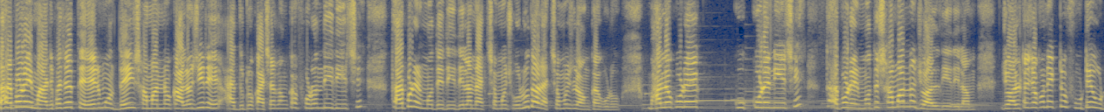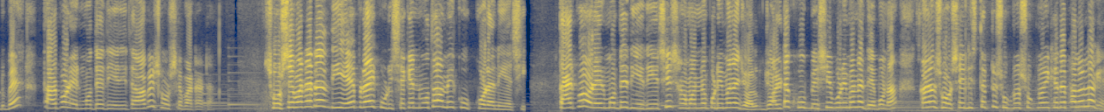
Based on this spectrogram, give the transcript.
তারপর এই মাছ ভাজার তেলের মধ্যেই সামান্য কালো জিরে আর দুটো কাঁচা লঙ্কা ফোড়ন দিয়ে দিয়েছি। তারপর এর মধ্যে দিয়ে দিলাম এক চামচ হলুদ আর এক চামচ লঙ্কা গুঁড়ো। ভালো করে কুক করে নিয়েছি। তারপর এর মধ্যে সামান্য জল দিয়ে দিলাম। জলটা যখন একটু ফুটে উঠবে, তারপর এর মধ্যে দিয়ে দিতে হবে সর্ষে বাটাটা। সর্ষে বাটাটা দিয়ে প্রায় কুড়ি সেকেন্ড মতো আমি কুক করে নিয়েছি। তারপর এর মধ্যে দিয়ে দিয়েছি সামান্য পরিমাণে জল। জলটা খুব বেশি পরিমাণে দেবো না, কারণ সর্ষে ইলিশ তো একটু শুকনো শুকনোই খেতে ভালো লাগে।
